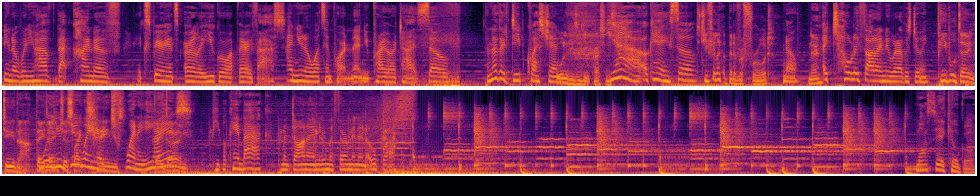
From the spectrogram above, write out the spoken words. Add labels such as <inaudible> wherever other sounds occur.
you know, when you have that kind of experience early, you grow up very fast and you know what's important and you prioritize. So, another deep question. All of these are deep questions. Yeah. Okay. So, Did you feel like a bit of a fraud? no. No? I totally thought I knew what I was doing. People don't do that. They well, don't you just do like when change. you're 20, They right? don't. People came back. Madonna and Uma Thurman and Oprah. Marcia Kilgore,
